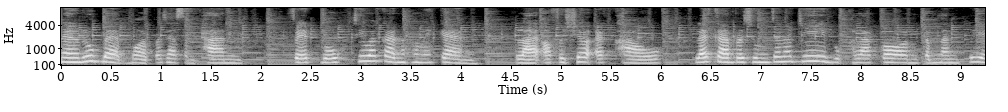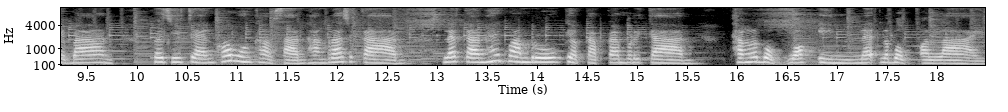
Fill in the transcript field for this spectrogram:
ในรูปแบบบอร์ดประชาสัมพันธ์ Facebook ที่ว่าการอำเภอไม้แก่น Line Official Account และการประชุมเจ้าหน้าที่บุคลากรกำนันผู้ใหญ่บ้าน เพื่อชี้แจงข้อมูลข่าวสารทางราชการ และการให้ความรู้เกี่ยวกับการบริการ ทั้งระบบ Walk-in และระบบออนไลน์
